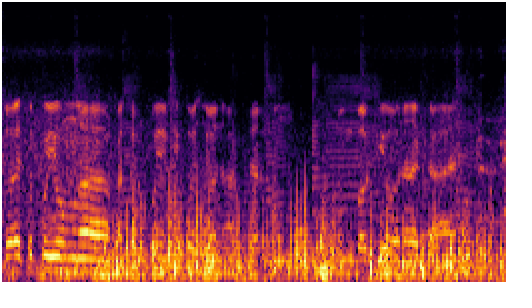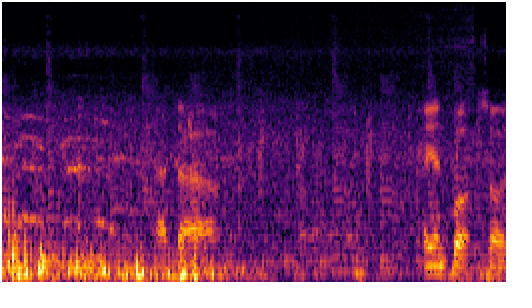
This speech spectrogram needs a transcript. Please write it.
So ito po yung uh, kasalukuyang sitwasyon after nung, nung bagyo na nagdaan. At ah, Ayan po. So,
